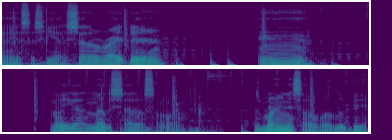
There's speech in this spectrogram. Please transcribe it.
Okay, so she had a shadow right there. And no, you got another shadow somewhere. Let's bring this over a little bit.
